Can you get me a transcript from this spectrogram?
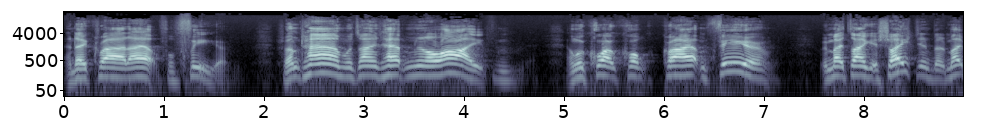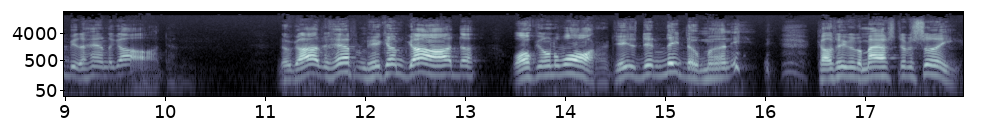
And they cried out for fear. Sometimes when things happen in our life and we cry, cry out in fear, we may think it's Satan, but it may be the hand of God. No, God to help him. Here comes God uh, walking on the water. Jesus didn't need no money because he was the master of the sea.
